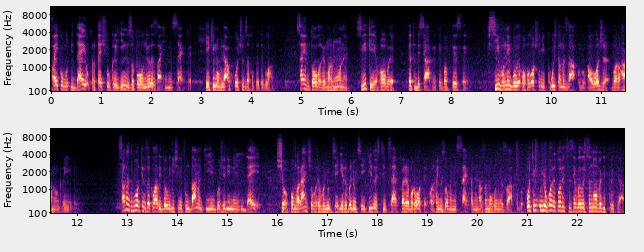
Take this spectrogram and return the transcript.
фейкову ідею про те, що Україну заполонили західні секти, які, мовляв, хочуть захопити владу. Саєнтологи, мормони, свідки Єгови, п'ятидесятники, баптисти. Всі вони були оголошені культами Заходу, а отже, ворогами України. Саме Дворкін заклав ідеологічний фундамент її божевільної ідеї, що помаранчева революція і революція гідності це перевороти, організовані сектами на замовлення заходу. Потім у його риториці з'явилося нове відкриття.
